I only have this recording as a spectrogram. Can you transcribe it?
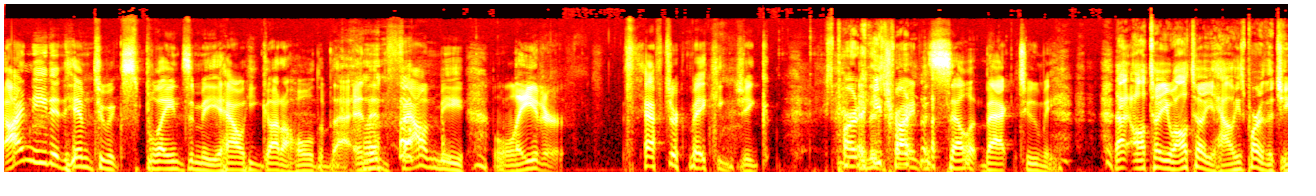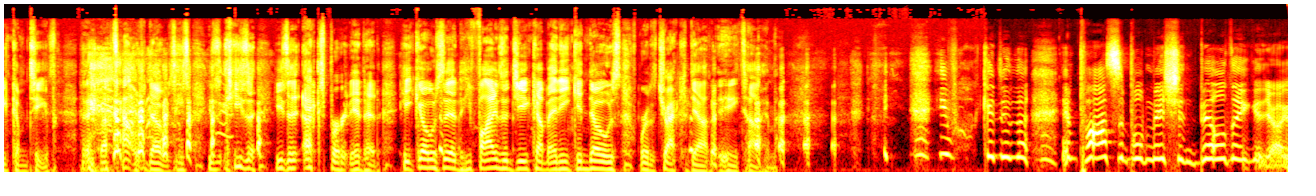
I needed him to explain to me how he got a hold of that and then found me later after making Jink He's part of he's trying to sell it back to me. That, I'll tell you. I'll tell you how he's part of the GCOM team. That's how he knows. He's he's he's, a, he's an expert in it. He goes in, he finds a GCOM, and he can knows where to track you down at any time. Into the impossible mission building and you're like,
